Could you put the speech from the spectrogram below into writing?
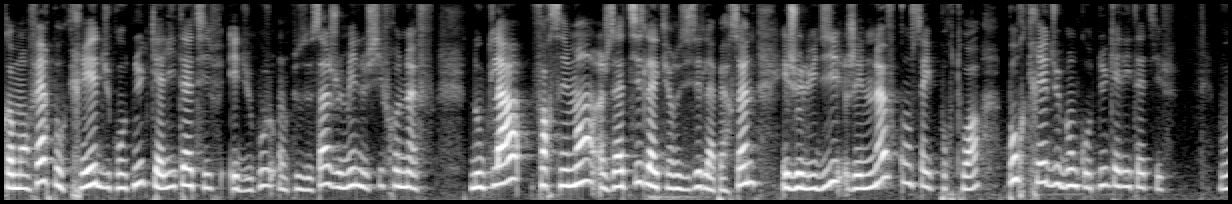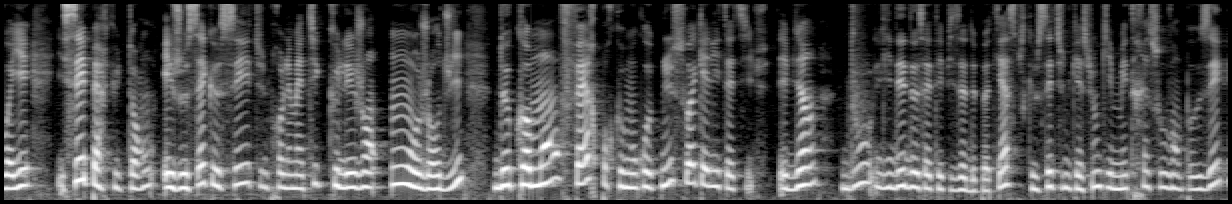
Comment faire pour créer du contenu qualitatif? Et du coup, en plus de ça, je mets le chiffre 9. Donc là, forcément, j'attise la curiosité de la personne et je lui dis, j'ai 9 conseils pour toi pour créer du bon contenu qualitatif. Vous voyez, c'est percutant et je sais que c'est une problématique que les gens ont aujourd'hui de comment faire pour que mon contenu soit qualitatif. Eh bien, d'où l'idée de cet épisode de podcast parce que c'est une question qui m'est très souvent posée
